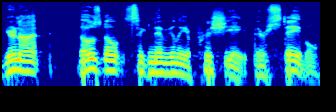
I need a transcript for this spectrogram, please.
you're not, those don't significantly appreciate, they're stable.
